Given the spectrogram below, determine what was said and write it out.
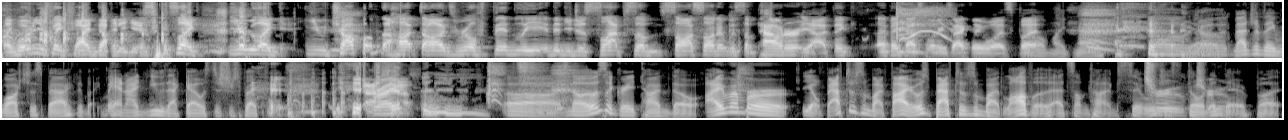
Like what do you think fine dining is? It's like you like you chop up the hot dogs real thinly and then you just slap some sauce on it with some powder. Yeah, I think I think that's what exactly it was. But oh my god. Oh Yeah. god. Imagine if they watched this back. They'd be like, "Man, I knew that guy was disrespectful." yeah, Right? yeah. uh, no, it was a great time though. I remember, you know, baptism by fire. It was baptism by lava at some times too. We True, just throw it in true. there, but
